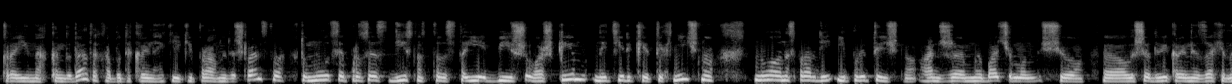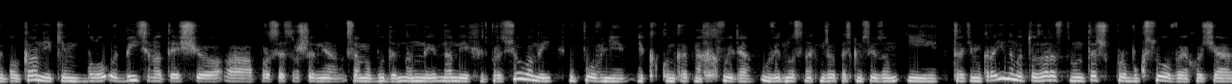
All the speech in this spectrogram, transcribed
країнах-кандидатах або тих країнах, які, які прагнуть до членства. Тому цей процес дійсно стає більш важким не тільки технічно, ну а насправді і політично. Адже ми бачимо, що е, лише дві країни Західний Балкан, яким було обіцяно те, що процес розширення саме буде на, ни- на них відпрацьований у повній як конкретна хвиля у відносинах між Європейським Союзом і третіми країнами, то зараз воно теж пробуксовує, хоча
